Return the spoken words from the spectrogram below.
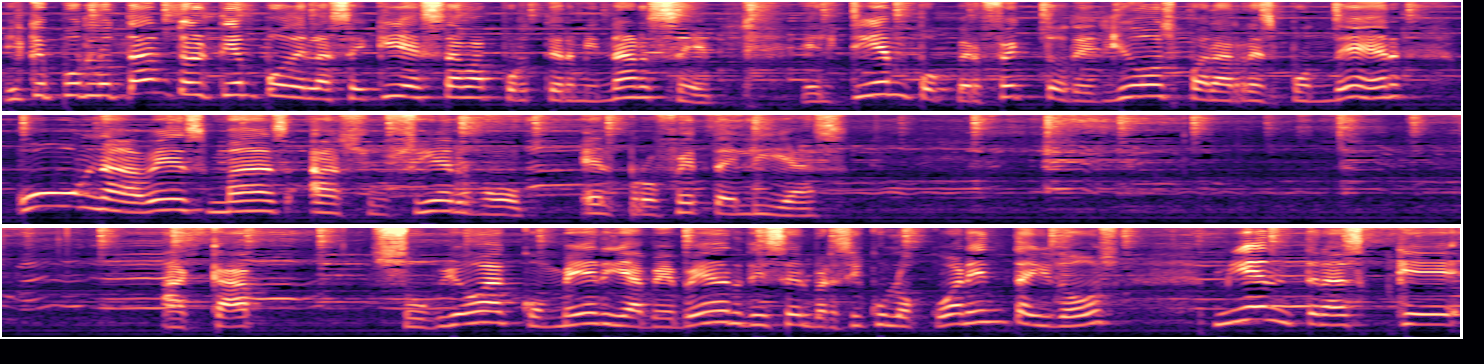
y que por lo tanto el tiempo de la sequía estaba por terminarse el tiempo perfecto de Dios para responder una vez más a su siervo, el profeta Elías. Acab subió a comer y a beber, dice el versículo 42, mientras que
